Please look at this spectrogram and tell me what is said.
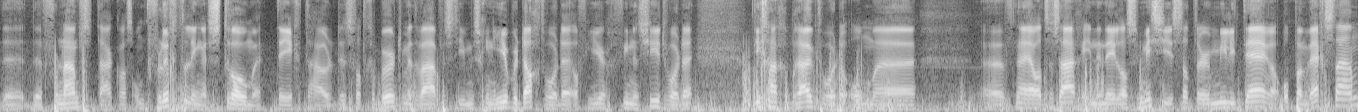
de, de voornaamste taken was om vluchtelingenstromen tegen te houden. Dus wat gebeurt er met wapens die misschien hier bedacht worden of hier gefinancierd worden? Die gaan gebruikt gebruikt worden om... Uh, uh, nou ja, wat we zagen in de Nederlandse missie is dat er militairen op een weg staan.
